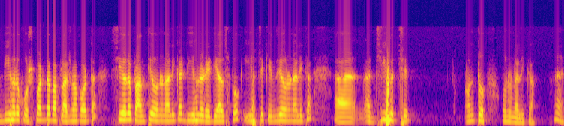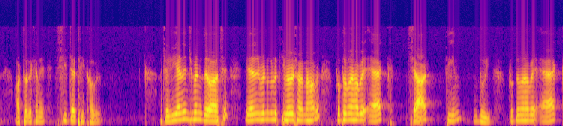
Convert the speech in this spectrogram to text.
বি হলো কোষ পর্দা বা প্লাজমা পর্দা সি হলো প্রান্তীয় অনুনালিকা ডি হলো রেডিয়াল স্পোক ই হচ্ছে কেন্দ্রীয় অনুনালিকা আর জি হচ্ছে অন্ত অনুনালিকা। হ্যাঁ অর্থাৎ এখানে সিটা ঠিক হবে। আচ্ছা রিঅ্যারেঞ্জমেন্ট দেওয়া আছে। রিঅ্যারেঞ্জমেন্টগুলো কীভাবে সাজানো হবে? প্রথমে হবে এক, চার, তিন, দুই। প্রথমে হবে এক,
